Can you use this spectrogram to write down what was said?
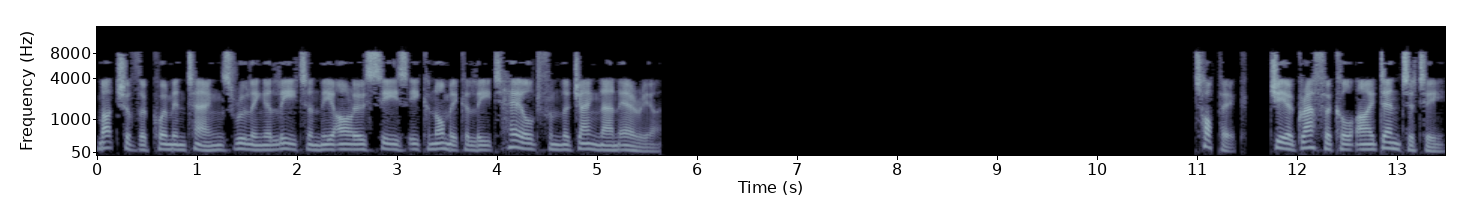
Much of the Kuomintang's ruling elite and the ROC's economic elite hailed from the Jiangnan area. Geographical identity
